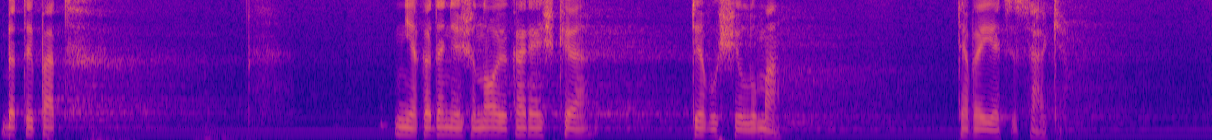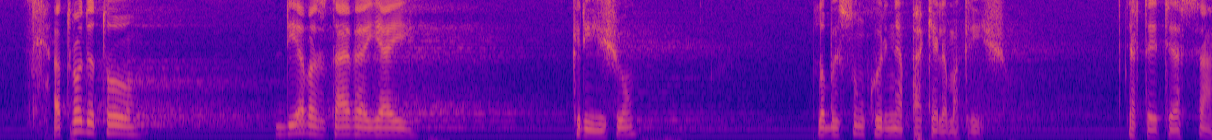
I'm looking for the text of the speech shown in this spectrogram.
bet taip pat niekada nežinojo, ką reiškia tėvų šiluma. Tėvai atsisakė. Atrodytų, Dievas davė jai kryžių, labai sunku ir nepakeliamą kryžių. Ir tai tiesa.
